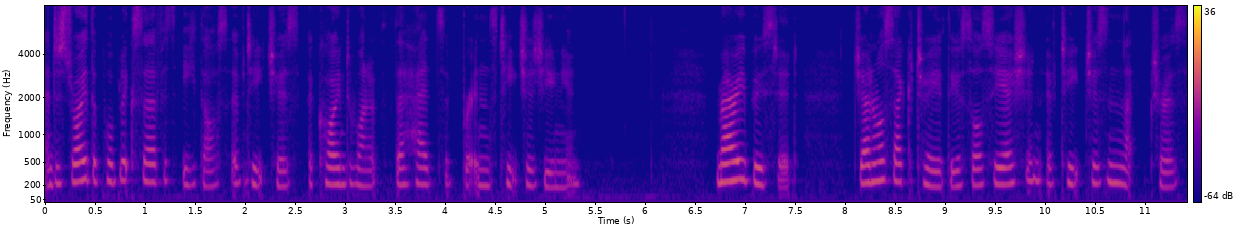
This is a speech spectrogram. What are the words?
and destroy the public service ethos of teachers, according to one of the heads of Britain's Teachers' Union. Mary Bousted, General Secretary of the Association of Teachers and Lecturers,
